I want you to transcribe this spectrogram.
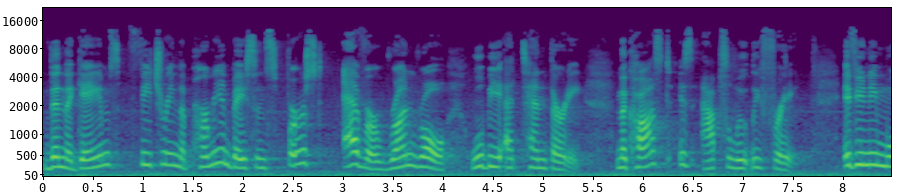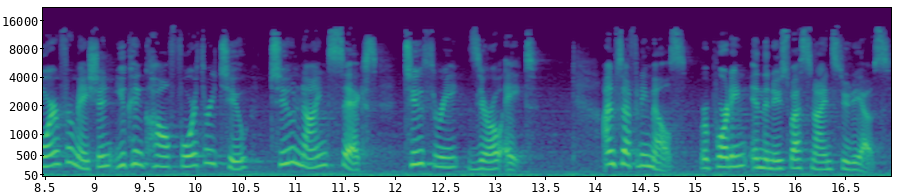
then the games featuring the Permian Basin's first ever run roll will be at 10:30. And the cost is absolutely free. If you need more information, you can call 432-296-2308. I'm Stephanie Mills, reporting in the News West 9 studios.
